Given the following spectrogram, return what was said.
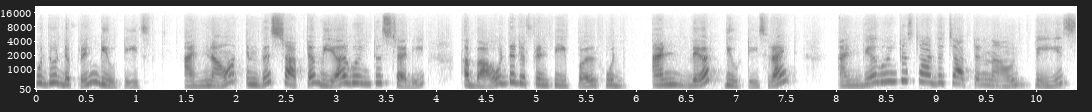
who do different duties and now in this chapter we are going to study about the different people who and their duties right and we are going to start the chapter now please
